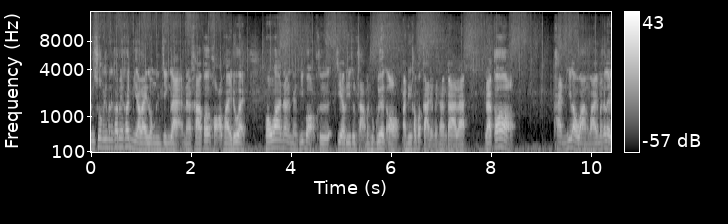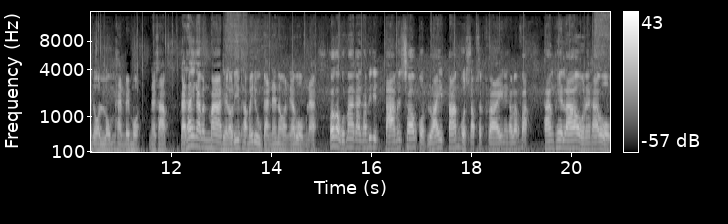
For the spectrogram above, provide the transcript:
คือช่วงนี้มันก็ไม่ค่อยมีอะไรลงจริง ๆ แหละนะครับก็ขออภัยด้วย เพราะว่านั่นอย่างที่บอกคือ GLD 0 3มันถูกเลื่อนออก อันนี้เขาประกาศอย่างเป็นทางการแล้ว แล้วก็แผ่นที่เราวางไว้มันก็เลยโดนล้มแผ่นไปหมดนะครับแต่ถ้ายังไงมันมาเดี๋ยวเรารีบทำให้ดูกันแน่นอนครับผมนะก็ขอบคุณมากกันครับที่ติดตามและชอบกดไลค์ตามกด Subscribe นะครับแล้วก็ฝากทางเพจเรานะครับผม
